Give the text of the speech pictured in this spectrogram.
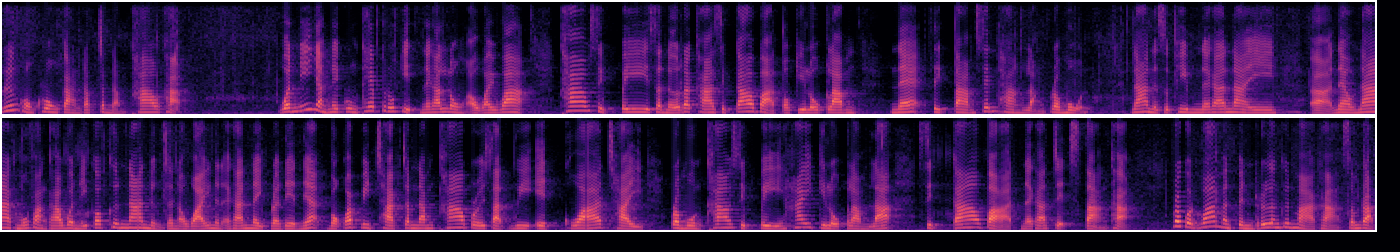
เรื่องของโครงการรับจำนำข้าวค่ะ วันนี้อย่างในกรุงเทพธุรกิจนะคะลงเอาไว้ว่า ข้าว 10 ปีเสนอราคา 19 บาทต่อกิโลกรัม แนะติดตามเส้นทางหลังประมูล หน้าหนังสือพิมพ์นะคะในแนวหน้าคุณผู้ฟังคะวันนี้ก็ขึ้นหน้าหนึ่งกันเอาไว้เนี่ยนะคะในประเด็นเนี้ยบอกว่าปิดฉากจำนำข้าวบริษัท V1 คว้าชัย ประมูลข้าว 10 ปีให้กิโลกรัมละ 19 บาทนะคะ7สตางค์ค่ะ ปรากฏว่ามันเป็นเรื่องขึ้นมาค่ะสำหรับ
